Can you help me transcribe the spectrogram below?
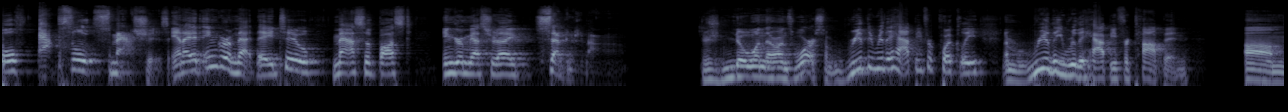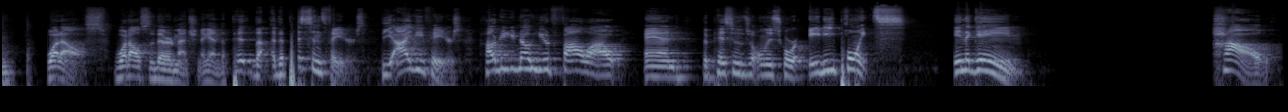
both absolute smashes. And I had Ingram that day too. Massive bust. Ingram yesterday, 70 bomb. There's no one that runs worse. I'm really, really happy for Quickley, and I'm really, really happy for Toppin. Um, what else? What else is there to mention? Again, the, the, the Pistons faders, the Ivey faders. How did you know he would fall out and the Pistons only score 80 points in a game? How?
